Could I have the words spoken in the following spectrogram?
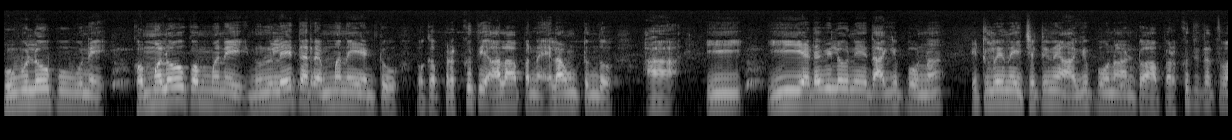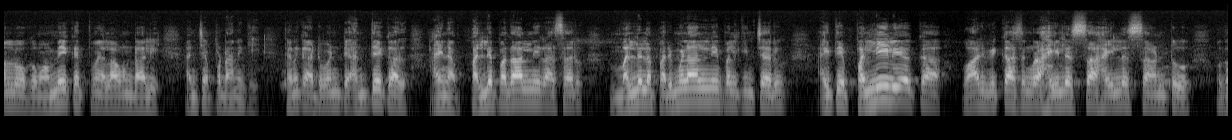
పువ్వులో పువ్వునై కొమ్మలో కొమ్మనై నునులేత రెమ్మనై అంటూ ఒక ప్రకృతి ఆలాపన ఎలా ఉంటుందో ఆ ఈ ఈ అడవిలోనే దాగిపోనా ఎటులైనా ఇచ్చటినే ఆగిపోనా అంటూ ఆ ప్రకృతి తత్వంలో ఒక మమేకత్వం ఎలా ఉండాలి అని చెప్పడానికి కనుక అటువంటి అంతేకాదు ఆయన పల్లె పదాలని రాశారు మల్లెల పరిమళాలని పలికించారు. అయితే పల్లీల యొక్క వారి వికాసం కూడా హైలెస్సా హైలెస్సా అంటూ ఒక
